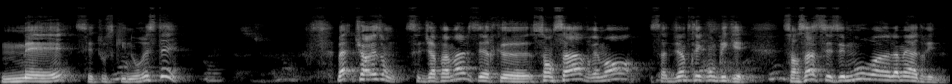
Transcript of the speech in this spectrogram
Mais c'est tout ce qui nous restait. Ben, tu as raison, c'est déjà pas mal. C'est-à-dire que sans ça, vraiment, ça devient très compliqué. Sans ça, c'est Zemmour, euh, la méadrine.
